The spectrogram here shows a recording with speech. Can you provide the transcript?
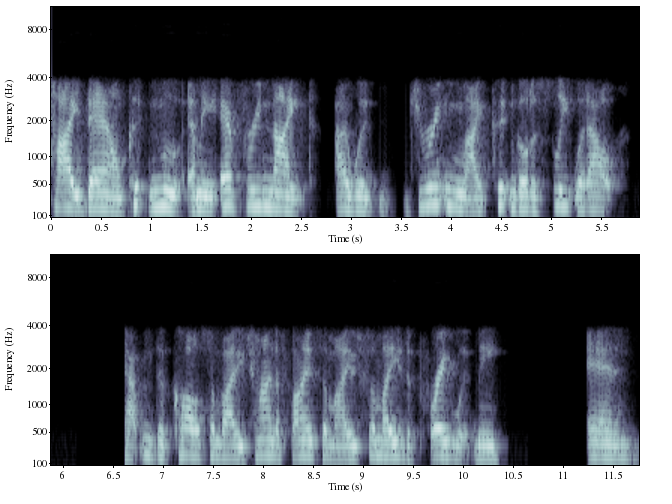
tied down, couldn't move. I mean, every night I would dream I couldn't go to sleep without having to call somebody, trying to find somebody, somebody to pray with me. And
